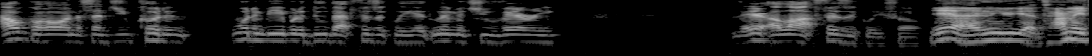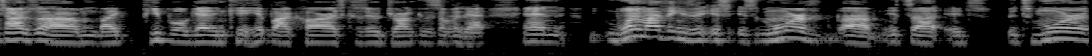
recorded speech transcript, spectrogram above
alcohol, in a sense, you couldn't wouldn't be able to do that physically. It limits you very a lot physically. So Yeah, and you, yeah, how many times um like people getting hit by cars because they're drunk and stuff like that. And one of my things is it's, more of um it's uh it's it's more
